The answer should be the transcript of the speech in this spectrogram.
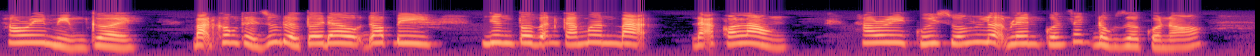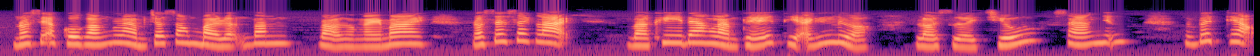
Harry mỉm cười. Bạn không thể giúp được tôi đâu, Dobby, nhưng tôi vẫn cảm ơn bạn đã có lòng. Harry cúi xuống lượm lên cuốn sách độc dược của nó. Nó sẽ cố gắng làm cho xong bài luận văn vào ngày mai. Nó sẽ sách lại. Và khi đang làm thế thì ánh lửa, lò sưởi chiếu sáng những vết thẹo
